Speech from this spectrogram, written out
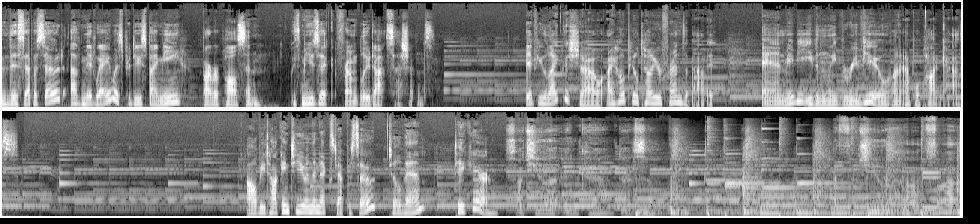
This episode of Midway was produced by me, Barbara Paulson, with music from Blue Dot Sessions. If you like the show, I hope you'll tell your friends about it and maybe even leave a review on Apple Podcasts. I'll be talking to you in the next episode. Till then, take care. Thought you were incandescent. I thought you were fire.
